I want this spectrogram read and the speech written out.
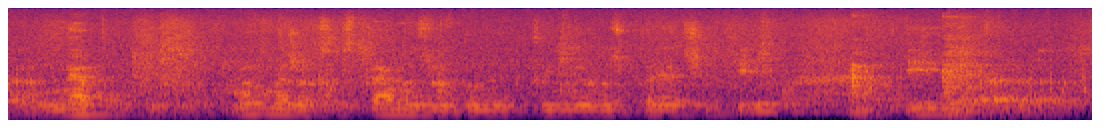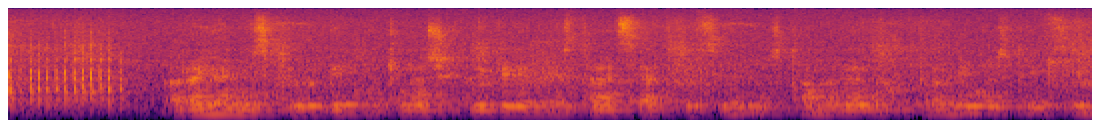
е, не потрібно. Ми в межах системи зробили відповідні розпорядчі дії і е, районні співробітники наших відділів реєстрації актів цивільного стану районних управлінь юстиції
